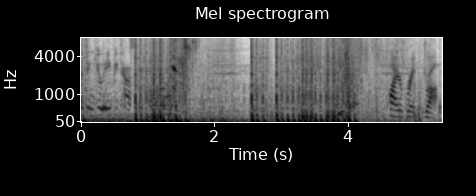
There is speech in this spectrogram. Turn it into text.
I think UAV tasking. Firebreak drop.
